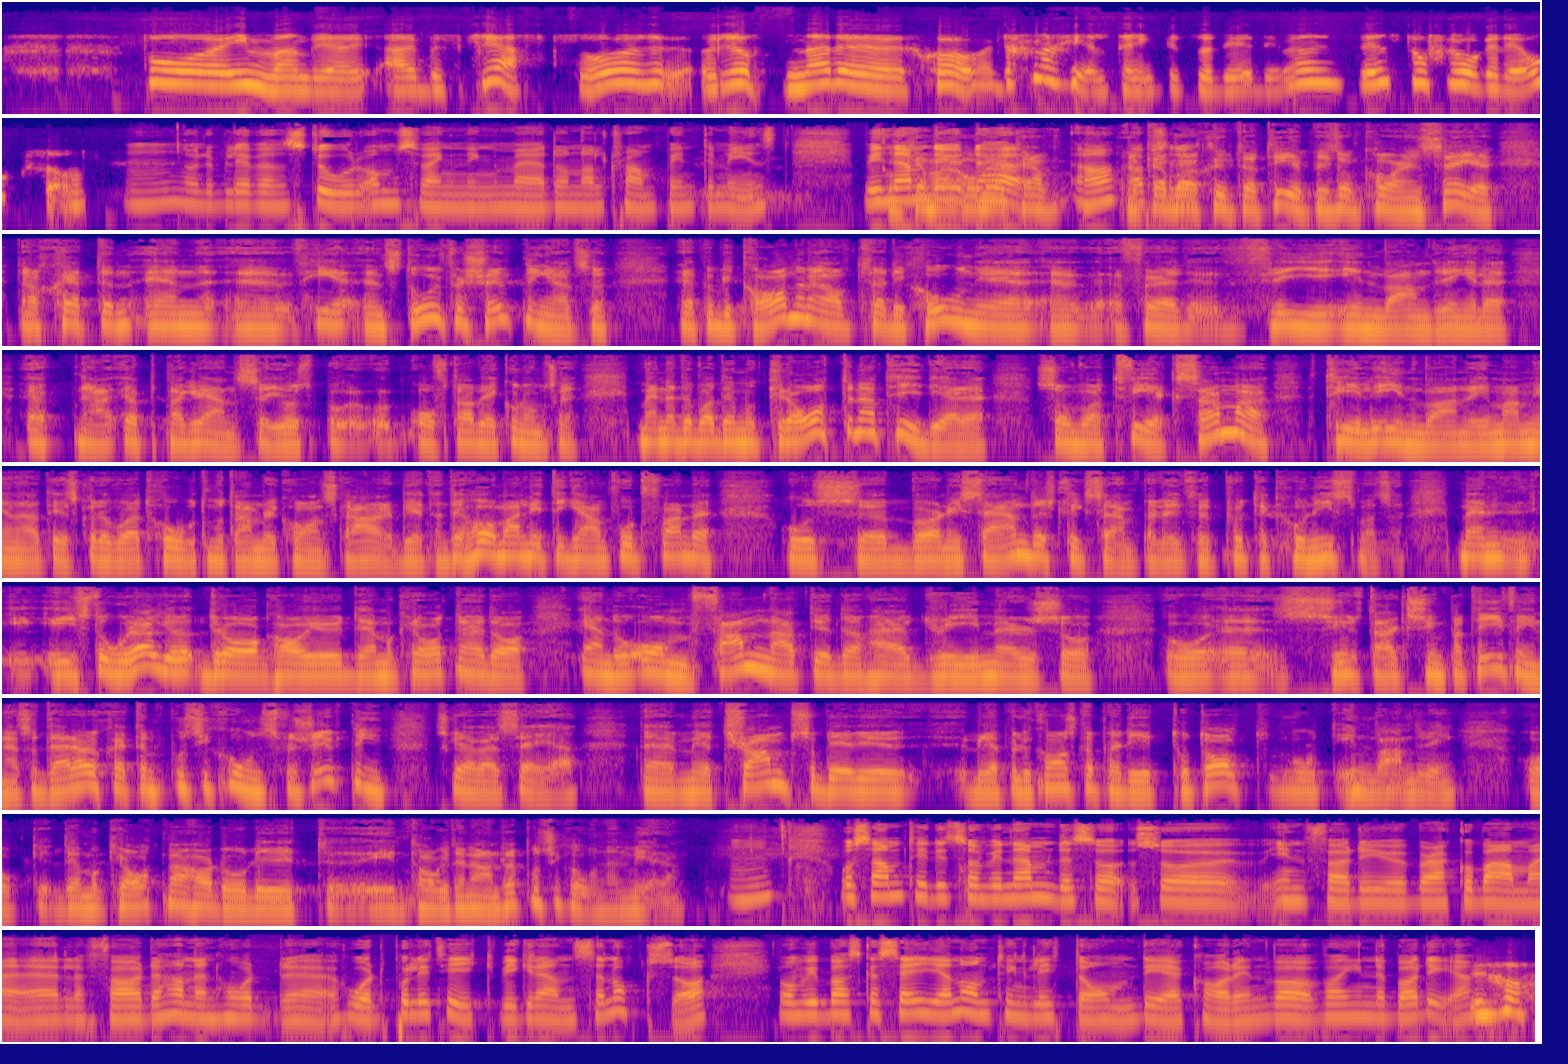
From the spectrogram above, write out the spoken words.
på invandrararbetskraft så ruttnade skördarna helt enkelt. Så det, det, det är en stor fråga det också. Mm, och det blev en stor omsvängning med Donald Trump inte minst. Vi nämnde ju det här. Jag kan, ja, jag kan bara skjuta till, precis som Karin säger, det har skett en, en, eh, en stor förskjutning. Alltså, Republikanerna av tradition är eh, för fri invandring eller öppna, öppna gränser, just på, ofta av ekonomiska Men när det var Demokraterna tidigare som var tveksamma till invandring, man menar att det skulle vara ett hot mot amerikanska arbeten. Det hör man lite grann fortfarande hos eh, Bernie Sanders till exempel, lite protektionism. Alltså. Men i, stora drag har ju Demokraterna idag ändå omfamnat de här dreamers och, och eh, stark sympati för Alltså där har det skett en positionsförskjutning skulle jag vilja säga. Där med Trump så blev ju Republikanska partiet totalt mot invandring och Demokraterna har då blivit eh, intagit den andra positionen mera. Mm. Och samtidigt som vi nämnde så, så, införde ju Barack Obama, eller förde han en hård, eh, hård politik vid gränsen också. Om vi bara ska säga någonting lite om det, Karin, vad, vad innebar det? Ja.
